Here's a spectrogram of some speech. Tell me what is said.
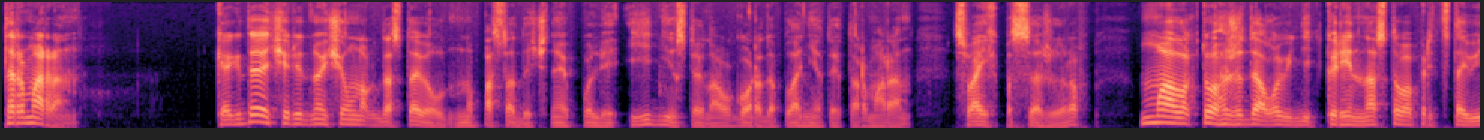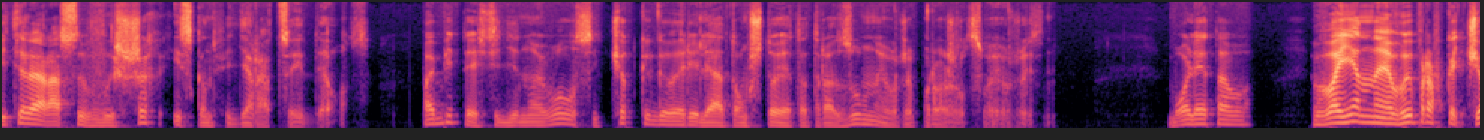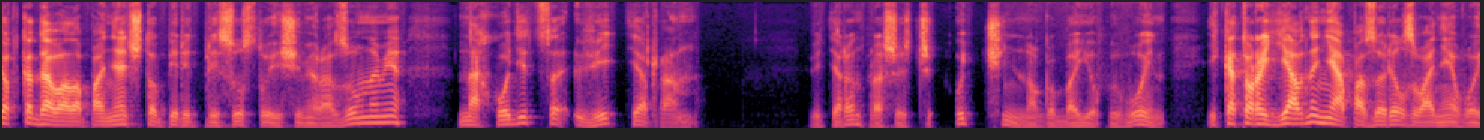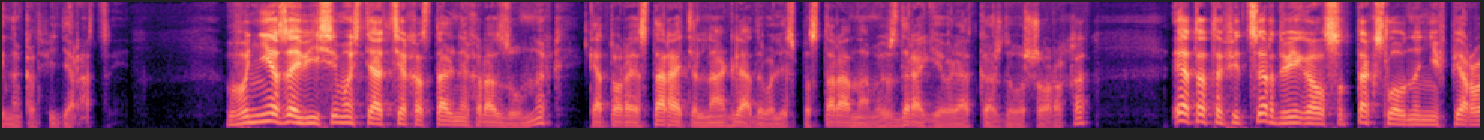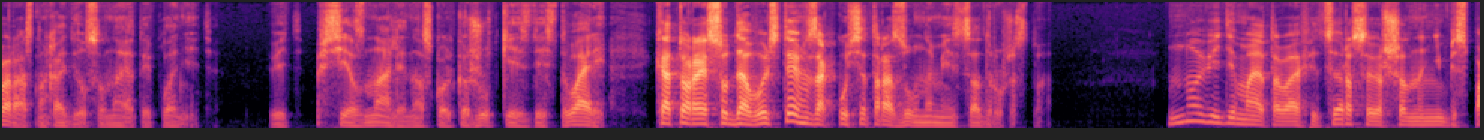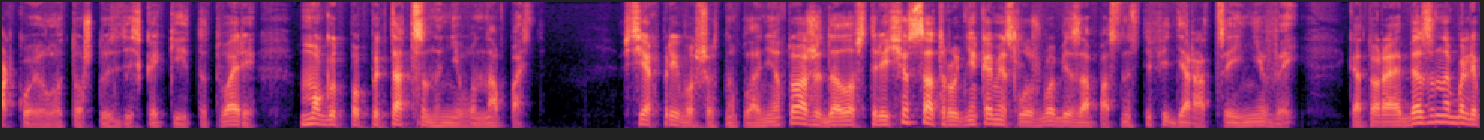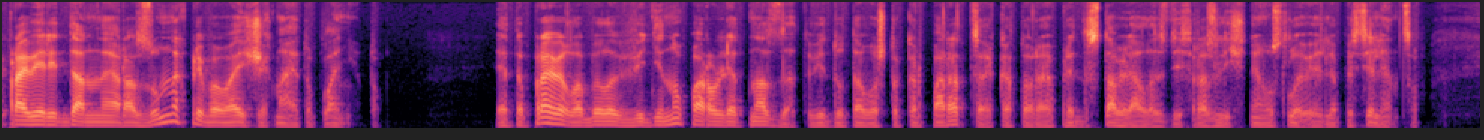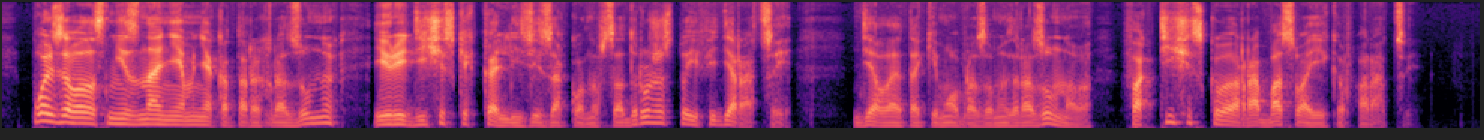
Тормаран. Когда очередной челнок доставил на посадочное поле единственного города планеты Тормаран своих пассажиров, мало кто ожидал увидеть коренастого представителя расы высших из конфедерации Делос. Побитые сединой волосы четко говорили о том, что этот разумный уже прожил свою жизнь. Более того, военная выправка четко давала понять, что перед присутствующими разумными находится ветеран. Ветеран, прошедший очень много боев и войн, и который явно не опозорил звание воина конфедерации. Вне зависимости от всех остальных разумных, которые старательно оглядывались по сторонам и вздрагивали от каждого шороха, этот офицер двигался так, словно не в первый раз находился на этой планете. Ведь все знали, насколько жуткие здесь твари, которые с удовольствием закусят разумными из Содружества. Но, видимо, этого офицера совершенно не беспокоило то, что здесь какие-то твари могут попытаться на него напасть. Всех прибывших на планету ожидала встреча с сотрудниками Службы безопасности Федерации Нивэй, которые обязаны были проверить данные разумных, прибывающих на эту планету. Это правило было введено пару лет назад ввиду того, что корпорация, которая предоставляла здесь различные условия для поселенцев, пользовалась незнанием некоторых разумных юридических коллизий законов Содружества и Федерации, делая таким образом из разумного фактического раба своей корпорации.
